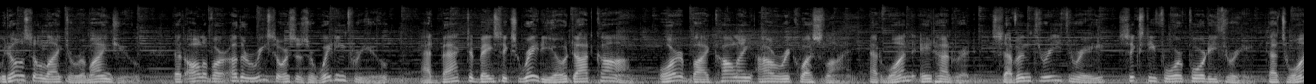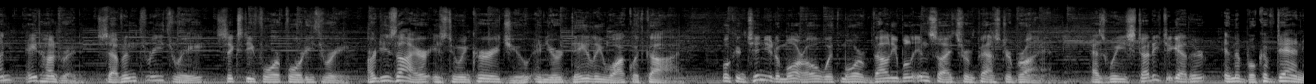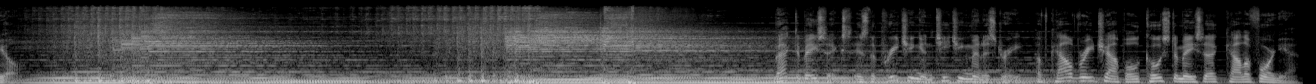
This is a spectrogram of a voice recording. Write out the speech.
We'd also like to remind you that all of our other resources are waiting for you at backtobasicsradio.com or by calling our request line at 1 800 733 6443. That's 1 800 733 6443. Our desire is to encourage you in your daily walk with God. We'll continue tomorrow with more valuable insights from Pastor Brian as we study together in the book of Daniel. Back to Basics is the preaching and teaching ministry of Calvary Chapel, Costa Mesa, California.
